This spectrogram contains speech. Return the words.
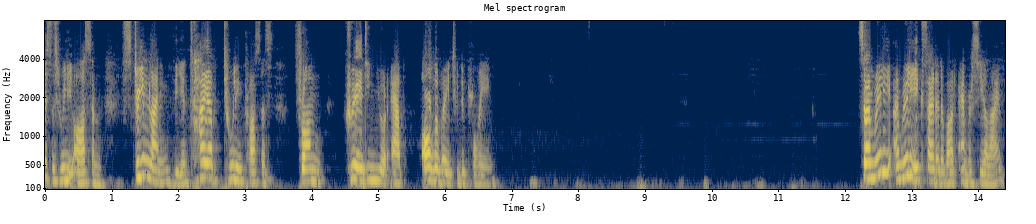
this is really awesome, streamlining the entire tooling process from creating your app all the way to deploying. So I'm really, I'm really excited about Ember CLI.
